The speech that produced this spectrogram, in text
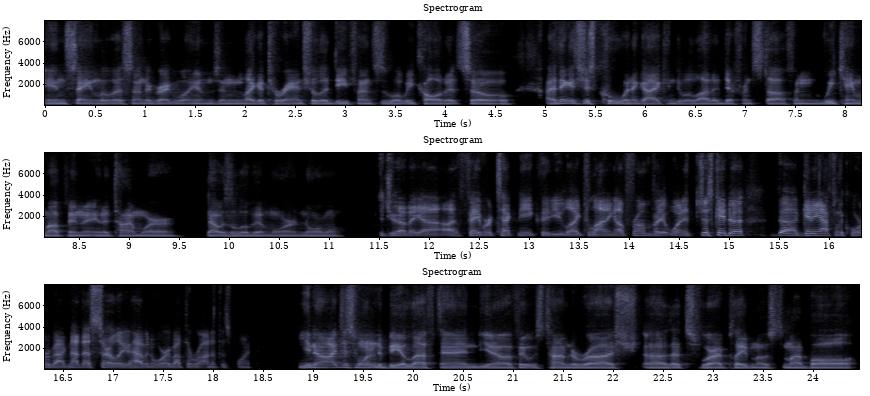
in St. Louis under Gregg Williams, and like a tarantula defense is what we called it. So I think it's just cool when a guy can do a lot of different stuff. And we came up in, in a time where that was a little bit more normal. Did you have a, uh, a favorite technique that you liked lining up from when it just came to uh, getting after the quarterback, not necessarily having to worry about the run at this point? You know, I just wanted to be a left end. You know, if it was time to rush, uh, that's where I played most of my ball.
